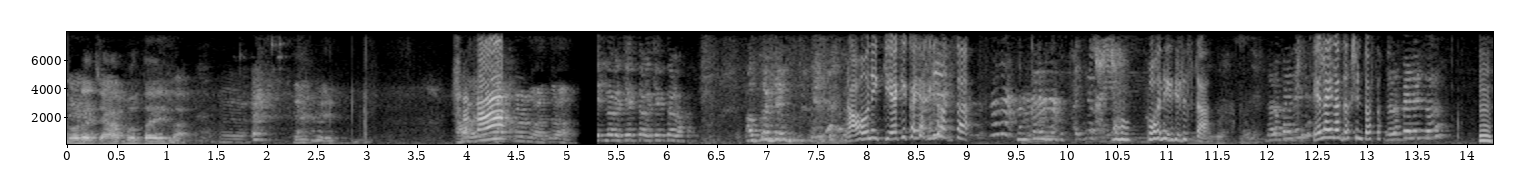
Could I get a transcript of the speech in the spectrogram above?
ನೋಡ ಚಾ ಬರ್ತಾ ಇಲ್ಲ. ಸಾಕಾ ಮಾಡು ಅದ ಅವನಿಗೆ ಕೇಕ್ ಕೈ ಹಾಕಿ ಅಂತ ಫೋನ್ ಹಿಡಿಸ್ತಾ ಎಲ್ಲ ಇಲ್ಲ ದಕ್ಷಿಣ ಹ್ಮ್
